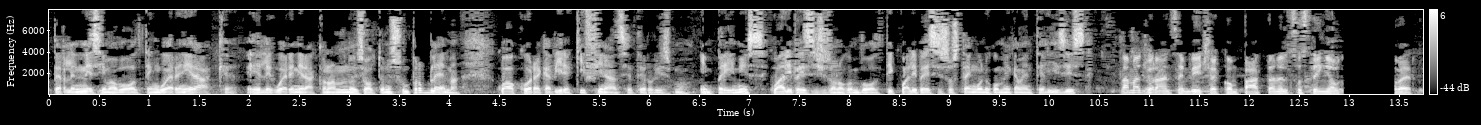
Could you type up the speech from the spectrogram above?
per l'ennesima volta in guerra in Iraq e le guerre in Iraq non hanno risolto nessun problema. Qua occorre capire chi finanzia il terrorismo, in primis, quali paesi ci sono coinvolti, quali paesi sostengono economicamente l'ISIS. La maggioranza invece è compatta nel sostegno al governo.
